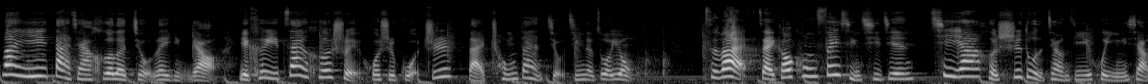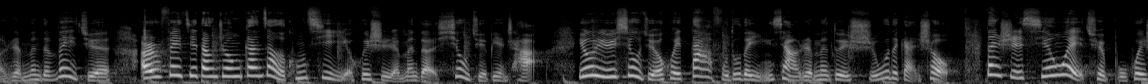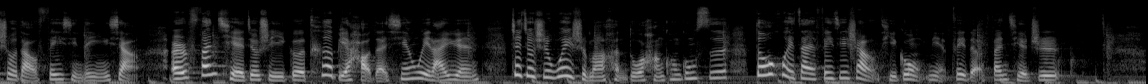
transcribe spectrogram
万一大家喝了酒类饮料，也可以再喝水或是果汁来冲淡酒精的作用。此外，在高空飞行期间，气压和湿度的降低会影响人们的味觉，而飞机当中干燥的空气也会使人们的嗅觉变差。由于嗅觉会大幅度地影响人们对食物的感受，但是鲜味却不会受到飞行的影响，而番茄就是一个特别好的鲜味来源。这就是为什么很多航空公司都会在飞机上提供免费的番茄汁。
